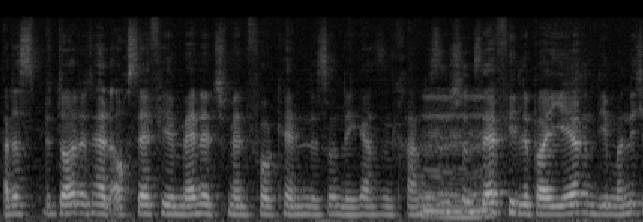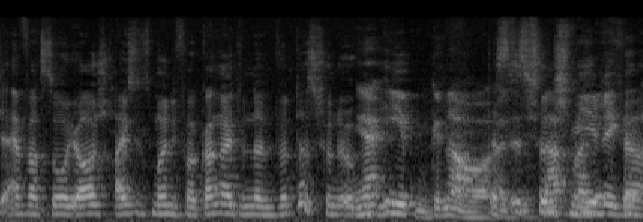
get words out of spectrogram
Aber das bedeutet halt auch sehr viel Management-Vorkenntnis und den ganzen Kram. Das mhm. sind schon mhm. sehr viele Barrieren, die man nicht einfach so, ja, ich reiß jetzt mal in die Vergangenheit und dann wird das schon irgendwie. Ja, eben, genau. Das also ist schon schwieriger.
